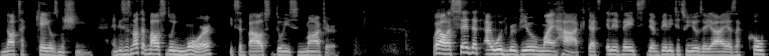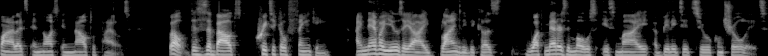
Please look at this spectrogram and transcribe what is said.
not a chaos machine. And this is not about doing more, it's about doing smarter. Well, I said that I would review my hack that elevates the ability to use AI as a co-pilot and not an autopilot. Well, this is about critical thinking. I never use AI blindly because what matters the most is my ability to control it.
